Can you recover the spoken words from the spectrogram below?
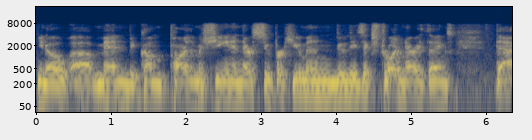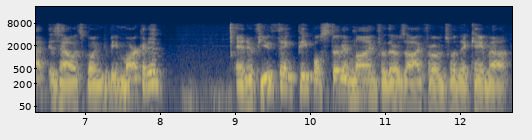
you know uh, men become part of the machine and they're superhuman and do these extraordinary things that is how it's going to be marketed and if you think people stood in line for those iPhones when they came out,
